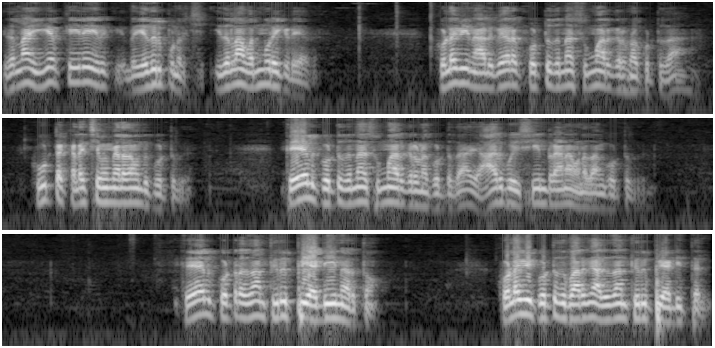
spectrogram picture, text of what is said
இதெல்லாம் இயற்கையிலே இருக்கு. இந்த எதிர்ப்புணர்ச்சி. இதெல்லாம் வன்முறை கிடையாது. குழவி நாலு பேரை கொட்டுதுன்னா சும்மா இருக்கிறவனை கொட்டுதா? கூட்ட கலைச்சவன் மேலதான் வந்து கொட்டுது. தேல் கொட்டுதுன்னா சும்மா இருக்கிறவனை கொட்டுதா? யாரு போய் சீன்றான அவனை தான் கொட்டுது. தேல் கொட்டுறதுதான் திருப்பி அடின்னு அர்த்தம். குழவி கொட்டுது பாருங்க அதுதான் திருப்பி அடித்தல்.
